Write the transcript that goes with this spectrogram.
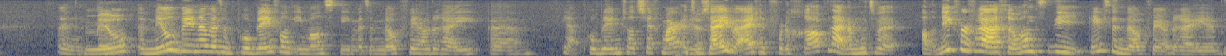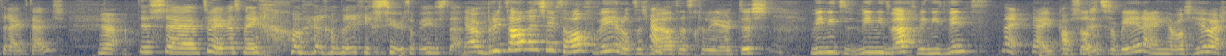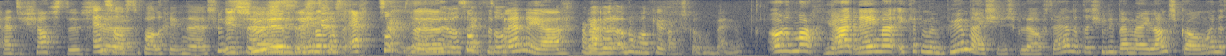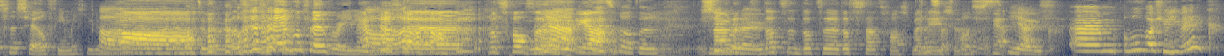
een, Mail? een, een mail binnen met een probleem van iemand die met een melkveehouderij ehm ja, probleem zat, zeg maar. En toen zeiden we eigenlijk voor de grap, nou, dan moeten we Annemiek voor vragen, want die heeft een melkveehouderijbedrijf thuis. Ja. Dus eh, toen heeft Esmee gewoon een berichtje gestuurd op Insta. ja, een brutaal mens heeft de halve wereld, is mij altijd geleerd. Dus wie niet, wie niet waagt, wie niet wint. Nee. Ja, je kunt het altijd proberen. En jij was heel erg enthousiast. Dus, En eh, zoals toevallig in de in eh, Soes. dit dus dat was echt top Dat te, was top echt te top. plannen, ja. Maar Ja. wij wilden ook nog wel een keer langskomen bij je. Oh, dat mag. Ja, nee, maar ik heb mijn buurmeisje dus beloofd, hè. Dat als jullie bij mij langskomen, dat ze een selfie met jullie maken. Ah, dat doen we wel. Ik ben helemaal fan van jullie. Oh. Dus, eh, Wat schattig. Ja, ja. Wat schattig. Nou, Superleuk. dat, dat, dat, eh, dat staat vast bij Dat deze. staat vast. Ja, Ja. leuk. Ehm, hoe was jullie week?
